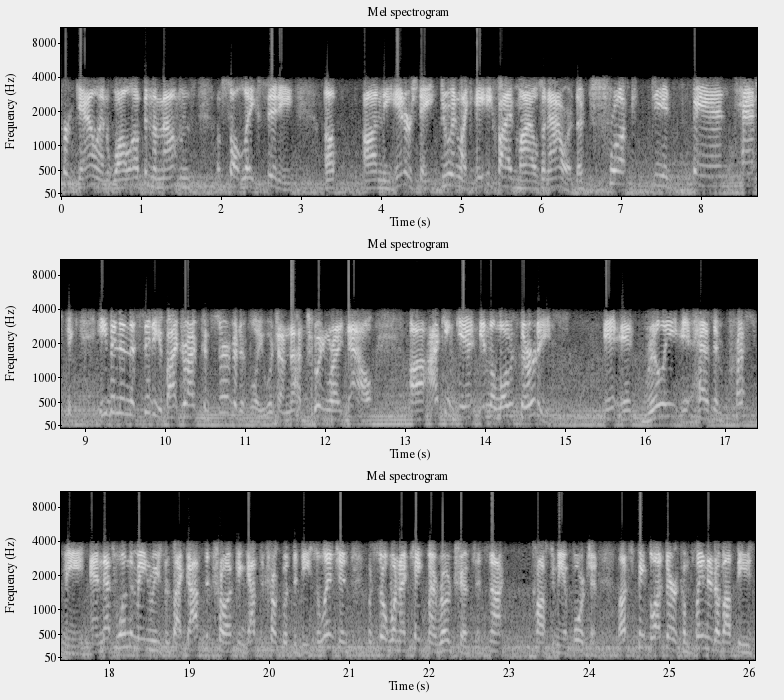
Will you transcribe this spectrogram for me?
per gallon while up in the mountains of Salt Lake City, up on the interstate, doing like 85 miles an hour. The truck did fantastic. Even in the city, if I drive conservatively, which I'm not doing right now, uh, I can get in the low 30s. It, it really it has impressed me, and that's one of the main reasons I got the truck and got the truck with the diesel engine. But so when I take my road trips, it's not costing me a fortune. Lots of people out there are complaining about these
